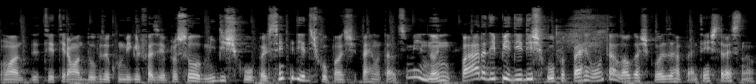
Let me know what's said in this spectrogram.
uma tirar uma dúvida comigo, ele fazia, professor, me desculpa. Ele sempre pedia desculpa antes de perguntar. Eu disse, menino, para de pedir desculpa, pergunta logo as coisas, rapaz, não tem estresse não.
